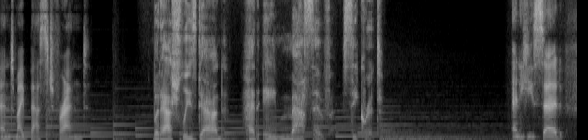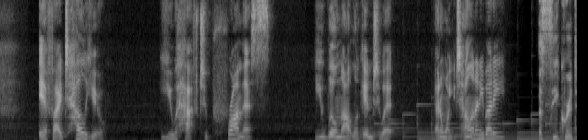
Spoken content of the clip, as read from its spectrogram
and my best friend. But Ashley's dad had a massive secret. And he said, If I tell you, you have to promise you will not look into it. I don't want you telling anybody. A secret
